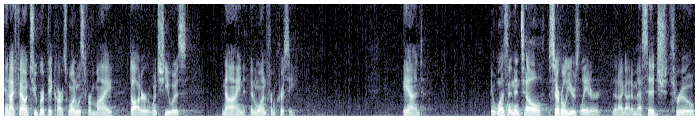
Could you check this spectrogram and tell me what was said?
and I found two birthday cards. One was from my daughter when she was nine, and one from Chrissy. And it wasn't until several years later that I got a message through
